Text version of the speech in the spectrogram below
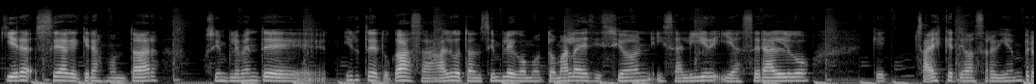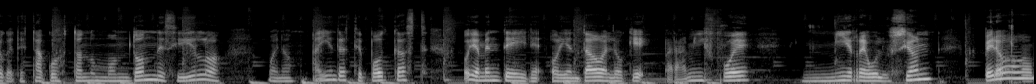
quieras, sea que quieras montar, o simplemente irte de tu casa, algo tan simple como tomar la decisión y salir y hacer algo que sabes que te va a hacer bien, pero que te está costando un montón decidirlo. Bueno, ahí entra este podcast, obviamente orientado en lo que para mí fue mi revolución, pero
